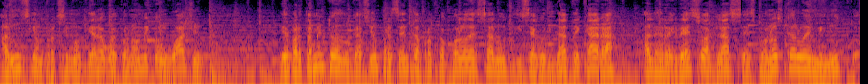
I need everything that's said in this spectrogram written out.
Anuncian próximo diálogo económico en Washington. Departamento de Educación presenta protocolo de salud y seguridad de cara al regreso a clases. Conózcalo en minutos.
